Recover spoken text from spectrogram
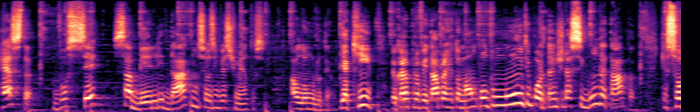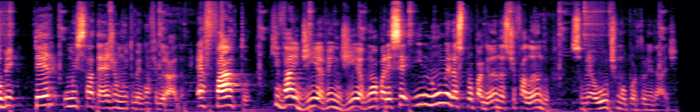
Resta você saber lidar com seus investimentos ao longo do tempo. E aqui eu quero aproveitar para retomar um ponto muito importante da segunda etapa, que é sobre ter uma estratégia muito bem configurada. É fato que vai dia, vem dia, vão aparecer inúmeras propagandas te falando sobre a última oportunidade.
